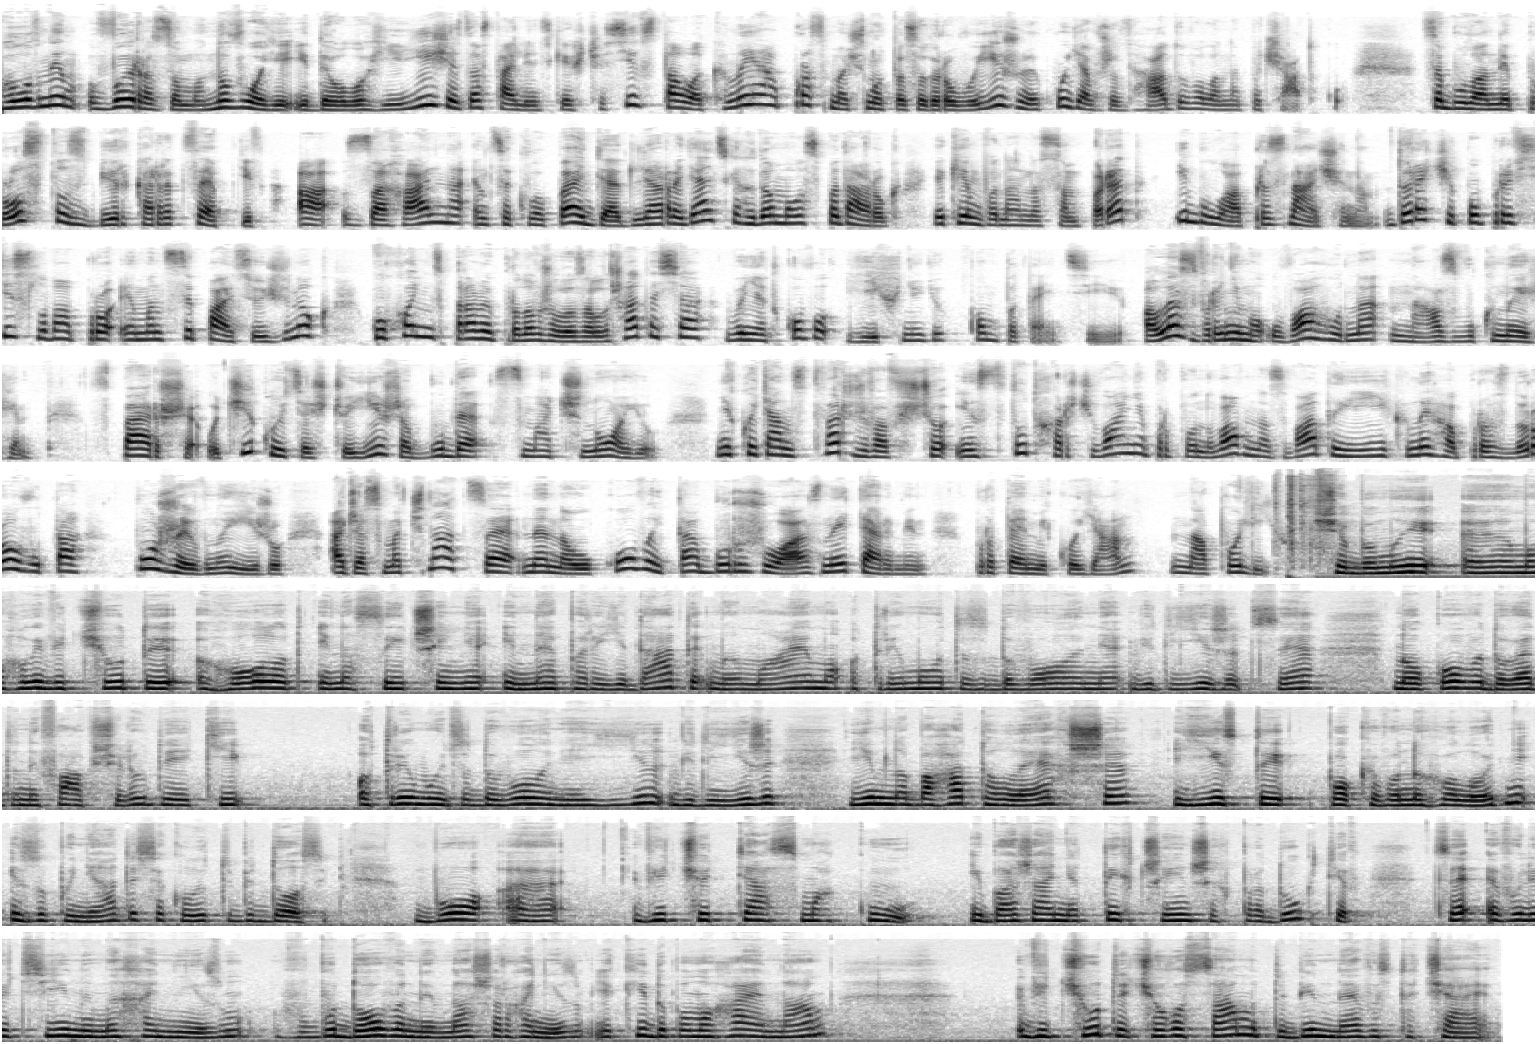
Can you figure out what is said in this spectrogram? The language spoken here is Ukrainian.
Головним виразом нової ідеології їжі за сталінських часів стала книга про смачну та здорову їжу, яку я вже згадувала на початку. Це була не просто збірка рецептів, а загальна енциклопедія для радянських домогосподарок, яким вона насамперед і була призначена. До речі, попри всі слова про емансипацію жінок, кухонні справи продовжили залишатися винятково їхньою компетенцією. Але звернімо увагу на назву книги. Вперше очікується, що їжа буде смачною. Нікотян стверджував, що інститут харчування пропонував назвати її книга про здорову та поживну їжу, адже смачна це не науковий та буржуазний термін. Проте Мікоян наполіг. Щоб ми е, могли відчути голод і насичення і не переїдати, ми маємо отримувати задоволення від їжі. Це науково доведений факт, що люди, які отримують задоволення від їжі, їм набагато легше їсти, поки вони голодні, і зупинятися, коли тобі досить. Бо е, відчуття смаку і бажання тих чи інших продуктів це еволюційний механізм, вбудований в наш організм, який допомагає нам відчути, чого саме тобі не вистачає.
